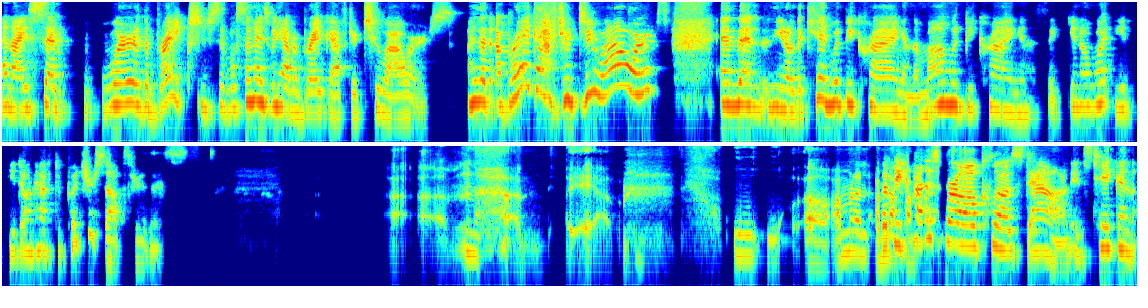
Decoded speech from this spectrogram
and I said, Where are the breaks? And she said, Well, sometimes we have a break after two hours. I said, A break after two hours? And then, you know, the kid would be crying and the mom would be crying. And I think, you know what? You, you don't have to put yourself through this. Um, uh, I'm gonna. I'm but not, because I'm, we're all closed down, it's taken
